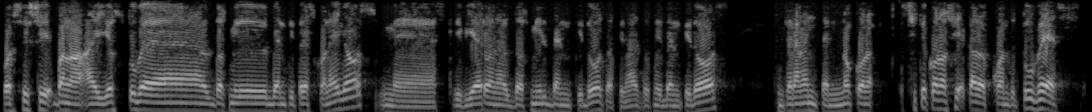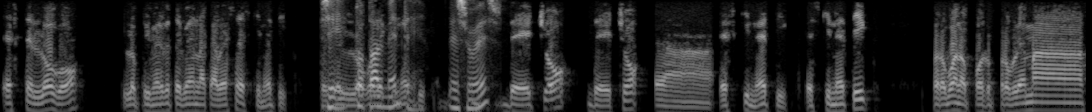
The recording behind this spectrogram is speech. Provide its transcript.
Pues sí, sí. Bueno, yo estuve el 2023 con ellos, me escribieron el 2022, al final del 2022. Sinceramente, no sí que conocía, claro, cuando tú ves este logo, lo primero que te veo en la cabeza es Kinetic. Sí, totalmente. Eso es. De hecho, de hecho uh, es Kinetic. Es Kinetic, pero bueno, por problemas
